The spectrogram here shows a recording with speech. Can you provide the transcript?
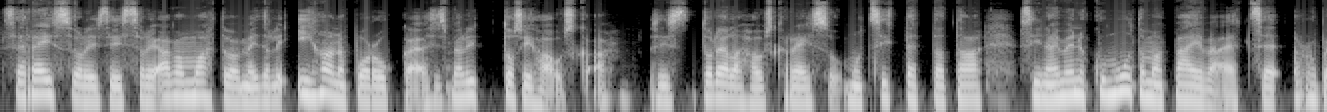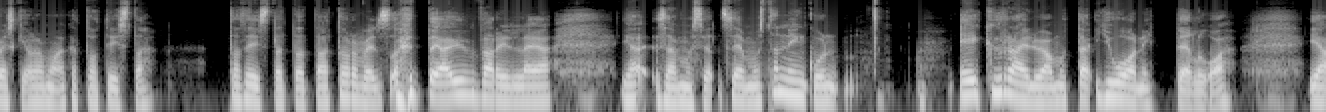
Se reissu oli siis, se oli aivan mahtava. Meitä oli ihana porukka ja siis me oli tosi hauskaa. Siis todella hauska reissu, mutta sitten tota, siinä ei mennyt kuin muutama päivä, että se rupesikin olemaan aika totista totista tota, torvensoittaja ympärillä ja, ja semmoista, semmoista niin kuin ei kyräilyä, mutta juonittelua. Ja,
